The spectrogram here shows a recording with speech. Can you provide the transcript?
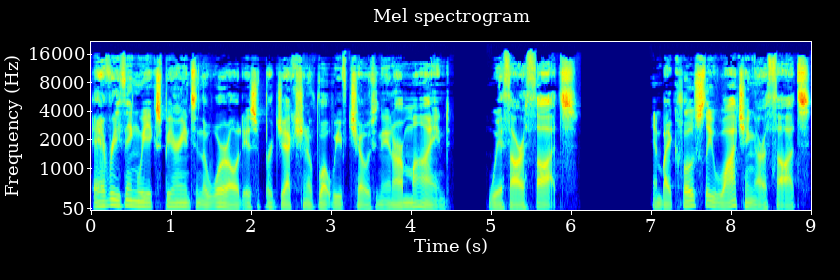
everything we experience in the world is a projection of what we've chosen in our mind with our thoughts. And by closely watching our thoughts,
